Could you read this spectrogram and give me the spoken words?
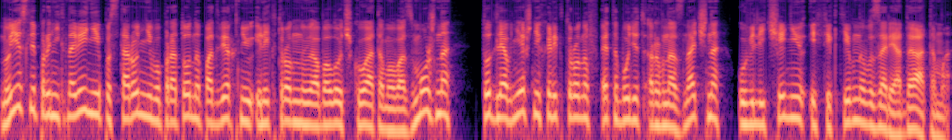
Но если проникновение постороннего протона под верхнюю электронную оболочку атома возможно, то для внешних электронов это будет равнозначно увеличению эффективного заряда атома.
